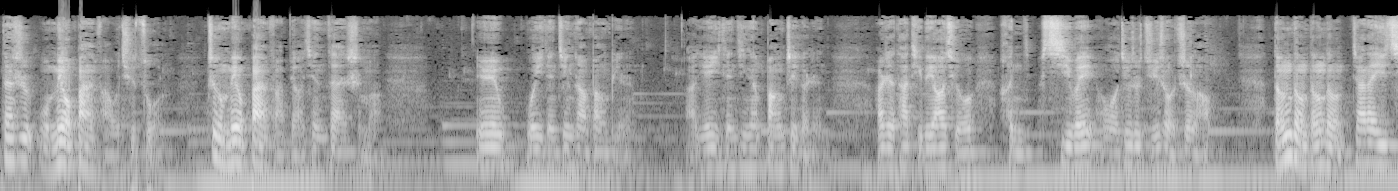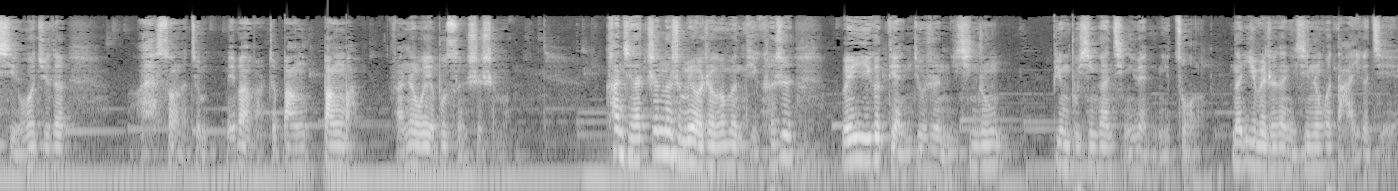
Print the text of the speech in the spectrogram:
但是我没有办法，我去做了。这个没有办法表现在什么？因为我以前经常帮别人，啊，也以前经常帮这个人，而且他提的要求很细微，我就是举手之劳，等等等等，加在一起，我觉得，哎，算了，就没办法，就帮帮吧，反正我也不损失什么。看起来真的是没有任何问题，可是唯一一个点就是你心中。并不心甘情愿，你做了，那意味着在你心中会打一个结，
